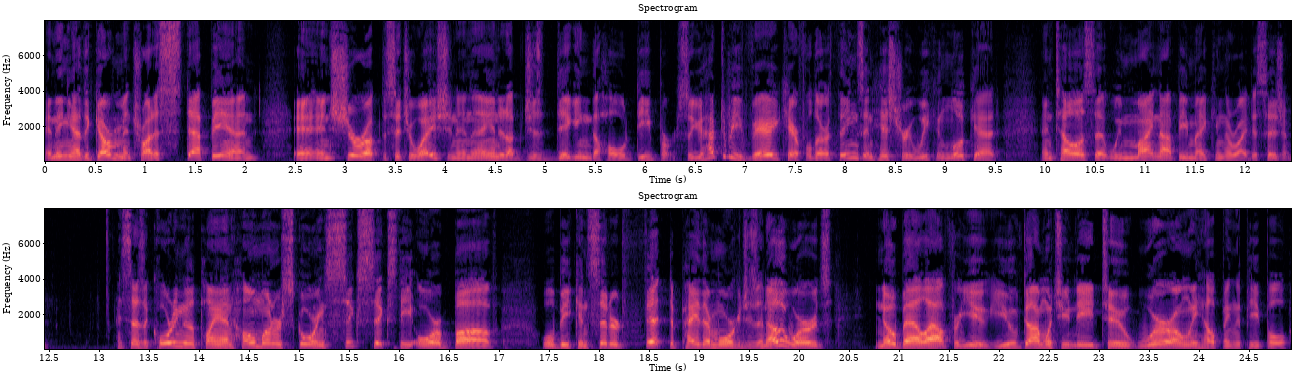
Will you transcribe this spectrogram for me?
And then you had the government try to step in and, and shore up the situation. And they ended up just digging the hole deeper. So you have to be very careful. There are things in history we can look at and tell us that we might not be making the right decision. It says, according to the plan, homeowners scoring 660 or above will be considered fit to pay their mortgages. In other words, no bailout for you. You've done what you need to. We're only helping the people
